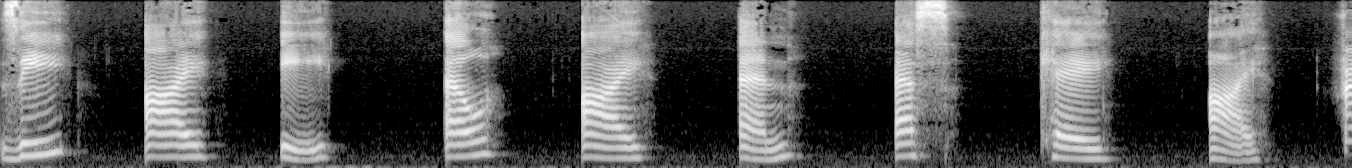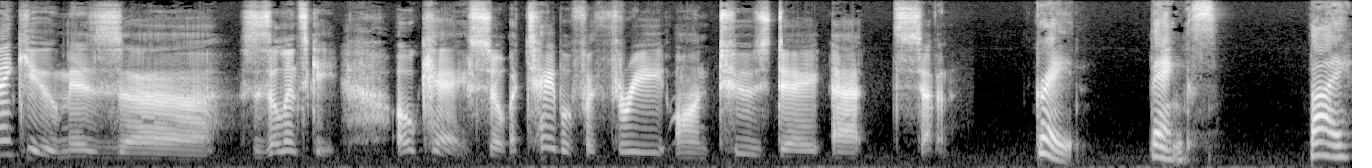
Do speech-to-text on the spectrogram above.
Z I E L I N S K I. Thank you, Ms. Uh, Zielinski. Okay, so a table for three on Tuesday at 7. Great. Thanks. Bye.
